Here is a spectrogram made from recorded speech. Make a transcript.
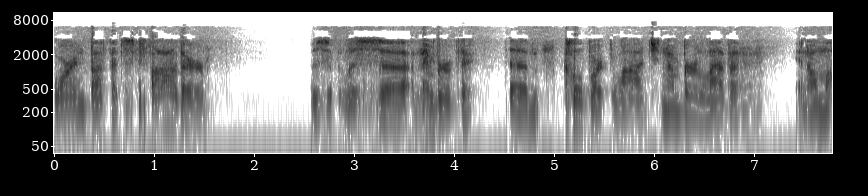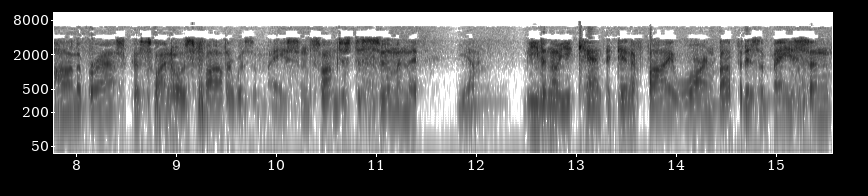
Warren Buffett's father was was uh, a member of the, the Covert Lodge Number Eleven in Omaha, Nebraska. So I know his father was a Mason. So I'm just assuming that Yeah. even though you can't identify Warren Buffett as a Mason,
